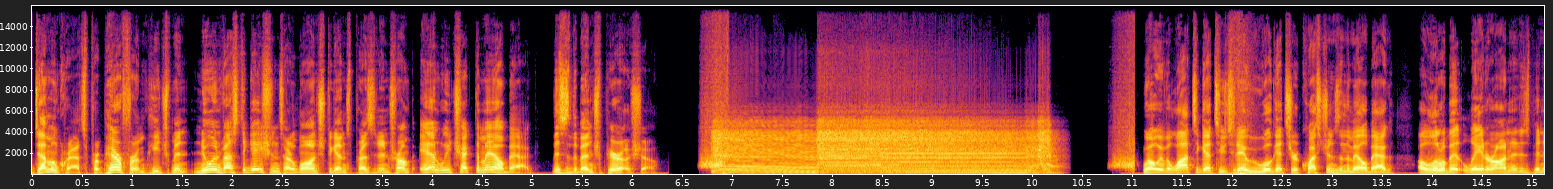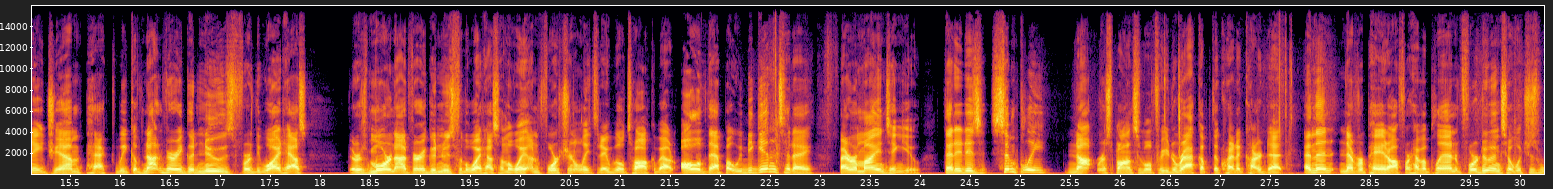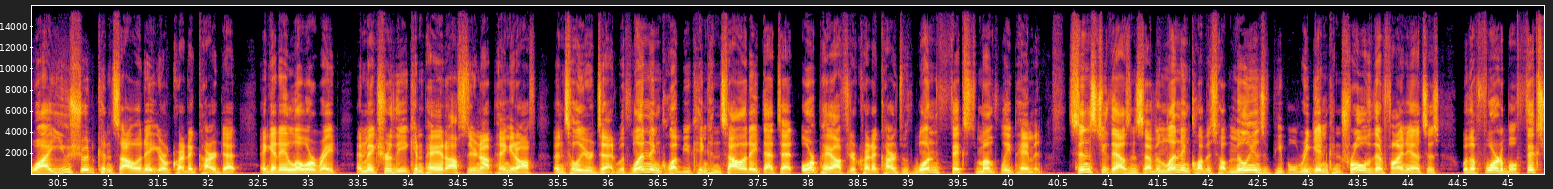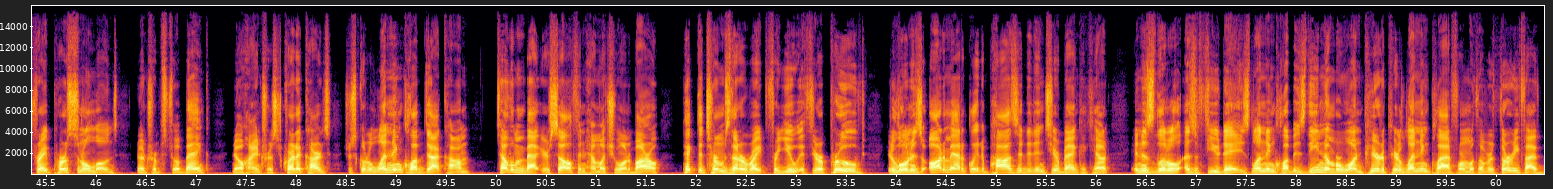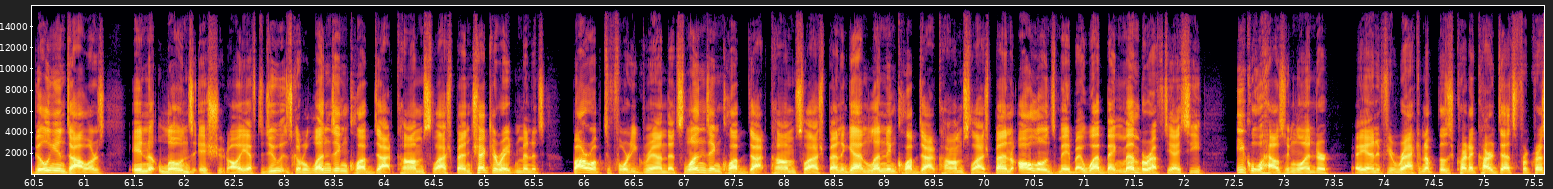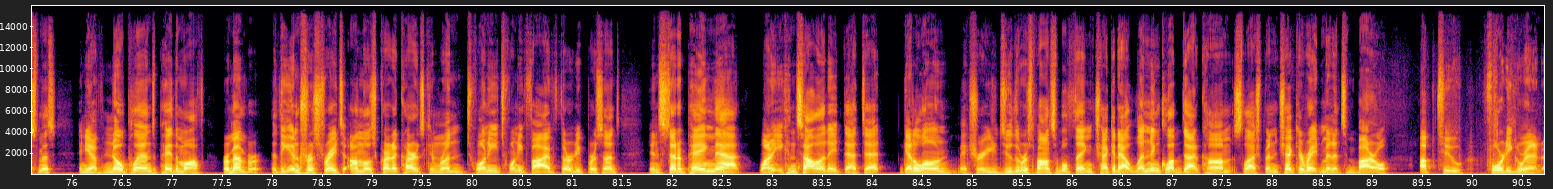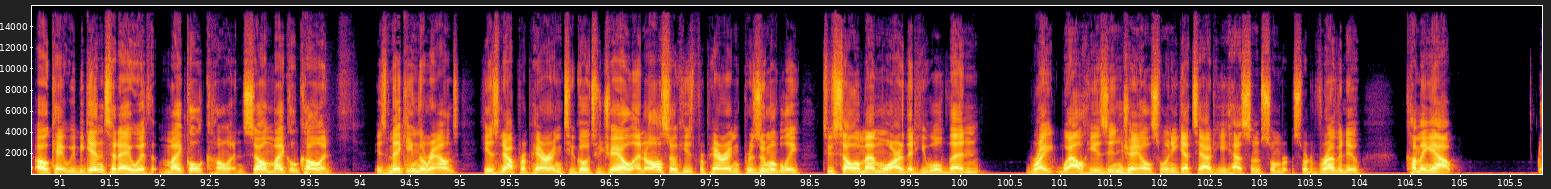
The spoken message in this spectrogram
Democrats prepare for impeachment, new investigations are launched against President Trump, and we check the mailbag. This is The Ben Shapiro Show. Well, we have a lot to get to today. We will get to your questions in the mailbag a little bit later on. It has been a jam packed week of not very good news for the White House. There's more not very good news for the White House on the way. Unfortunately, today we'll talk about all of that. But we begin today by reminding you that it is simply not responsible for you to rack up the credit card debt and then never pay it off or have a plan for doing so, which is why you should consolidate your credit card debt and get a lower rate and make sure that you can pay it off so you're not paying it off until you're dead. With Lending Club, you can consolidate that debt or pay off your credit cards with one fixed monthly payment. Since 2007, Lending Club has helped millions of people regain control of their finances with affordable fixed rate personal loans, no trips to a bank, no high interest credit cards. Just go to lendingclub.com, tell them about yourself and how much you want to borrow, pick the terms that are right for you. If you're approved, your loan is automatically deposited into your bank account in as little as a few days. Lending Club is the number one peer to peer lending platform with over $35 billion in loans issued. All you have to do is go to lendingclub.com slash Ben. Check your rate in minutes. Borrow up to 40 grand. That's lendingclub.com slash Ben. Again, lendingclub.com slash Ben. All loans made by WebBank member FDIC, equal housing lender. And if you're racking up those credit card debts for Christmas and you have no plan to pay them off, remember that the interest rates on those credit cards can run 20, 25, 30%. Instead of paying that, why don't you consolidate that debt, get a loan, make sure you do the responsible thing. Check it out, lendingclub.com slash Ben. Check your rate in minutes and borrow up to 40 grand. Okay, we begin today with Michael Cohen. So Michael Cohen is making the rounds. He is now preparing to go to jail, and also he's preparing, presumably, to sell a memoir that he will then write while he is in jail. So when he gets out, he has some, some sort of revenue coming out.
